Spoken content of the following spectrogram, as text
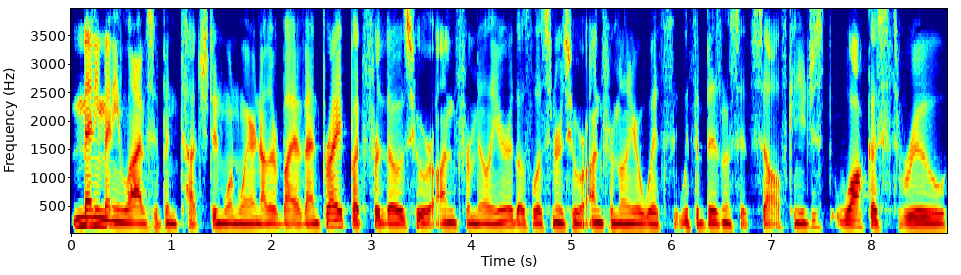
Many, many lives have been touched in one way or another by Eventbrite. But for those who are unfamiliar, those listeners who are unfamiliar with, with the business itself, can you just walk us through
